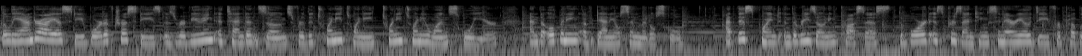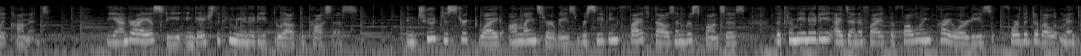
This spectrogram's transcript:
The Leander ISD Board of Trustees is reviewing attendance zones for the 2020-2021 school year and the opening of Danielson Middle School. At this point in the rezoning process, the board is presenting Scenario D for public comment. Leander ISD engaged the community throughout the process. In two district-wide online surveys receiving 5,000 responses, the community identified the following priorities for the development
